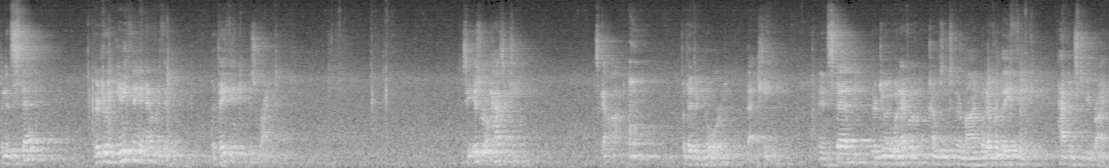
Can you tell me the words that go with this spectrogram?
And instead, they're doing anything and everything that they think is right. See, Israel has a king. It's God. But they've ignored that king. And instead, they're doing whatever comes into their mind, whatever they think happens to be right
